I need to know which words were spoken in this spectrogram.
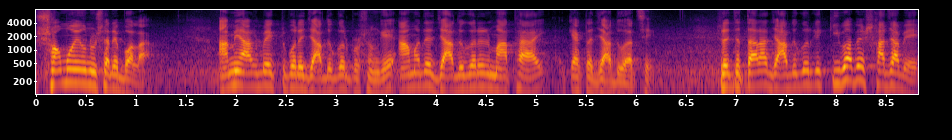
সময় অনুসারে বলা। আমি আসব একটু পরে জাদুঘর প্রসঙ্গে। আমাদের জাদুঘরের মাথায় একটা জাদু আছে। সেটা হচ্ছে তারা জাদুঘরকে কীভাবে সাজাবে,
